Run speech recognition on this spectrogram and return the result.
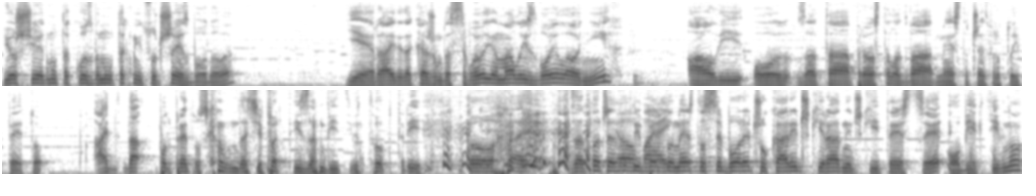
još jednu takozvanu utakmicu od šest bodova. Jer, ajde da kažem da se Vojvodina malo izdvojila od njih, ali o, za ta preostala dva mesta, četvrto i peto, ajde da pod pretpostavkom da će Partizan biti u top 3. ovaj, za to četvrto i peto mesto se bore Čukarički, Radnički i TSC, objektivno,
